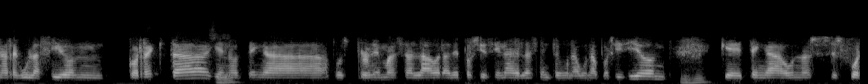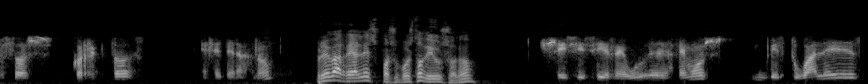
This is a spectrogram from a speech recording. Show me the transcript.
una regulación correcta, que no tenga pues problemas a la hora de posicionar el asiento en una buena posición, que tenga unos esfuerzos correctos, etcétera, ¿no? Pruebas reales, por supuesto, de uso, ¿no? Sí, sí, sí. Eh, hacemos virtuales,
